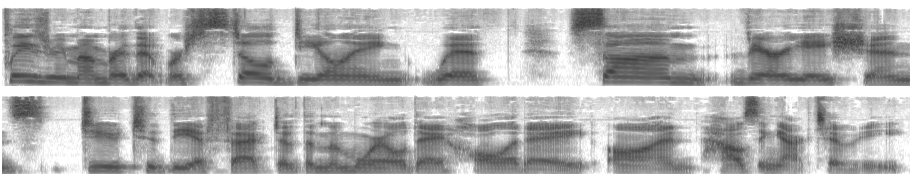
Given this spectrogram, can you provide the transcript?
please remember that we're still dealing with some variations due to the effect of the Memorial Day holiday on housing activity.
